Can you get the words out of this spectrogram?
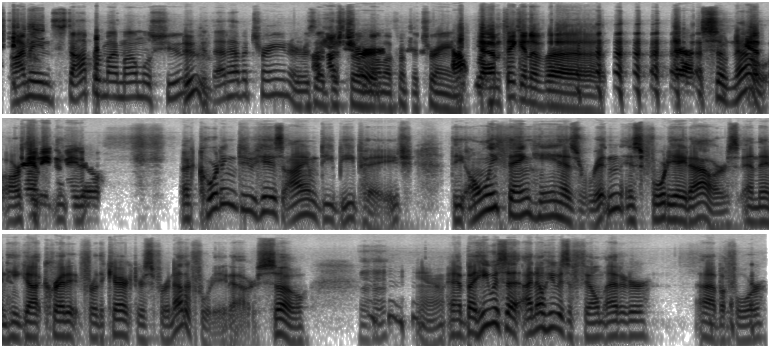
I mean, Stop or My Mom Will Shoot. Ooh. Did that have a train, or is I'm that just Throw sure. Mama from the Train? Uh, yeah, I'm thinking of uh, So no, Yeah, Arthur, Danny DeVito. according to his IMDb page, the only thing he has written is 48 hours, and then he got credit for the characters for another 48 hours. So hmm you know, but he was a I know he was a film editor uh, before,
